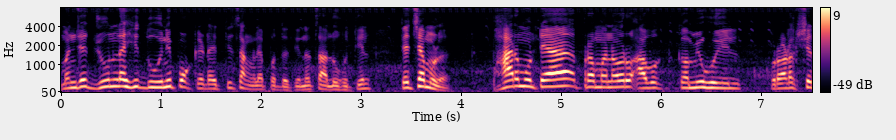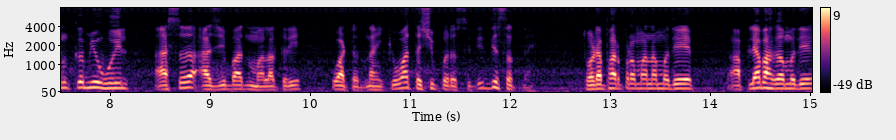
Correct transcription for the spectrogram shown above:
म्हणजे जूनला ही दोन्ही पॉकेट आहेत ती चांगल्या पद्धतीनं चालू होतील. त्याच्यामुळं फार मोठ्या प्रमाणावर आवक कमी होईल प्रोडक्शन कमी होईल असं अजिबात मला तरी वाटत नाही किंवा तशी परिस्थिती दिसत नाही. थोड्याफार प्रमाणामध्ये आपल्या भागामध्ये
